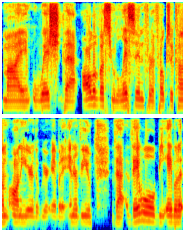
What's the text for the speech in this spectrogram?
my wish that all of us who listen, for the folks who come on here that we're able to interview, that they will be able to,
